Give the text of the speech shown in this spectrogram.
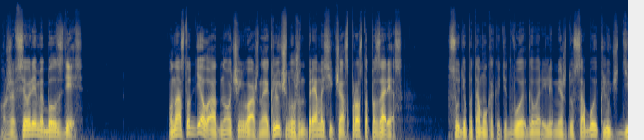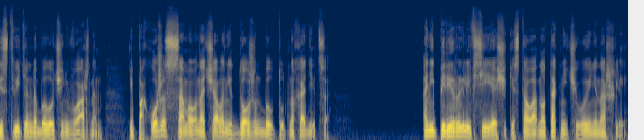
Он же все время был здесь. У нас тут дело одно очень важное. Ключ нужен прямо сейчас, просто позарез. Судя по тому, как эти двое говорили между собой, ключ действительно был очень важным и, похоже, с самого начала не должен был тут находиться. Они перерыли все ящики стола, но так ничего и не нашли.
